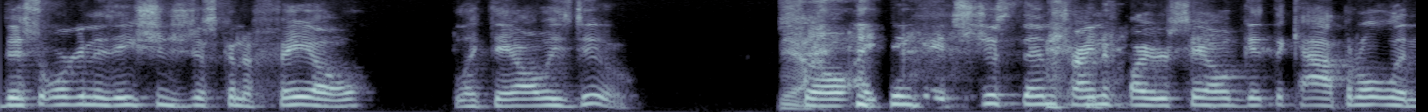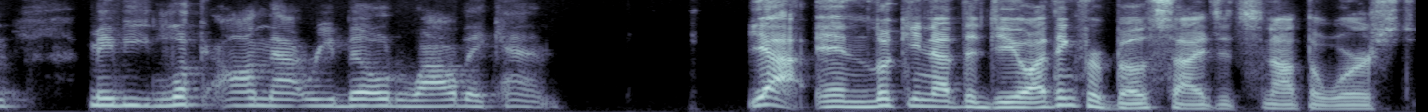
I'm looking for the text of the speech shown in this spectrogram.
this organization is just going to fail like they always do. Yeah. So I think it's just them trying to fire sale, get the capital, and maybe look on that rebuild while they can. Yeah, and looking at the deal, I think for both sides, it's not the worst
